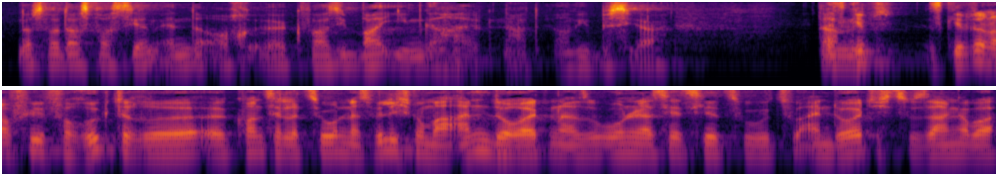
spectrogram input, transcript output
Und das war das, was sie am Ende auch äh, quasi bei ihm gehalten hat, irgendwie bisher. Es gibt, es gibt auch noch viel verrücktere äh, Konstellationen, das will ich nur mal andeuten, also ohne das jetzt hier zu, zu eindeutig zu sagen, aber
